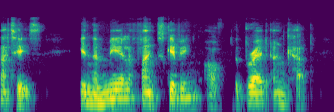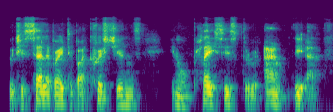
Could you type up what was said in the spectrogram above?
That is, in the meal of thanksgiving of the bread and cup which is celebrated by Christians in all places throughout the earth.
